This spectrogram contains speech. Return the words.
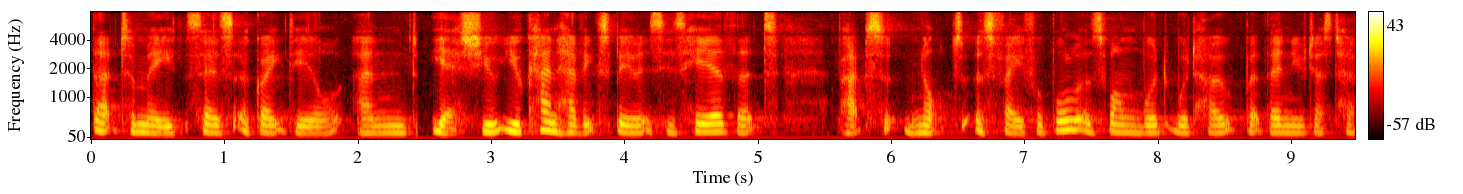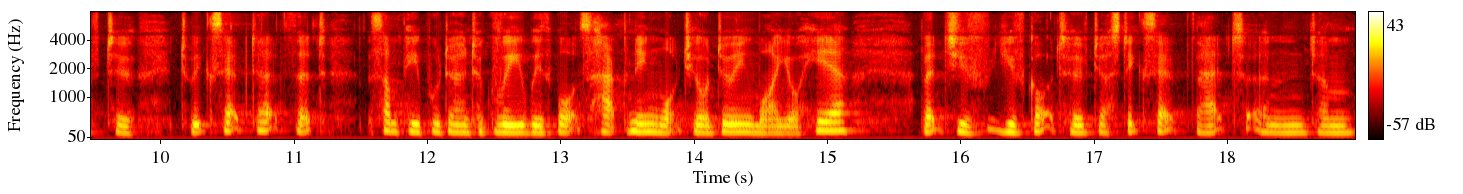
that to me says a great deal. And yes, you, you can have experiences here that perhaps not as favourable as one would, would hope, but then you just have to, to accept that, that some people don't agree with what's happening, what you're doing, why you're here, but you've, you've got to just accept that and, um,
